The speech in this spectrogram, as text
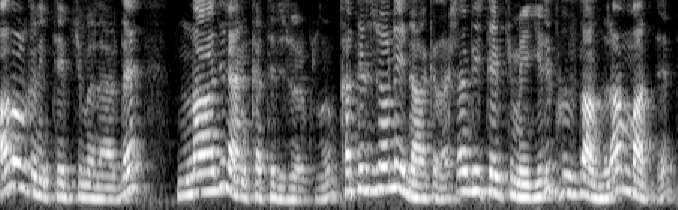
anorganik tepkimelerde nadiren katalizör kullanılır. Katalizör neydi arkadaşlar? Bir tepkimeye girip hızlandıran madde.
